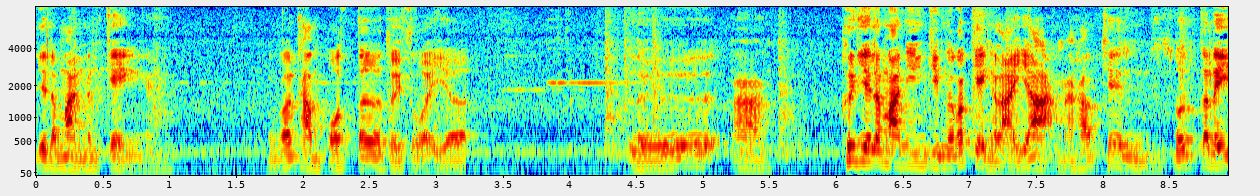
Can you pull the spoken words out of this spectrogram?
เยอรมันมันเก่งไงมันก็ทำโปสเตอร์สวยๆเยอะ หรืออ่าคือเยอรมันจริงๆมันก็เก่งหลายอย่างนะครับ เช่น ดนตรี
